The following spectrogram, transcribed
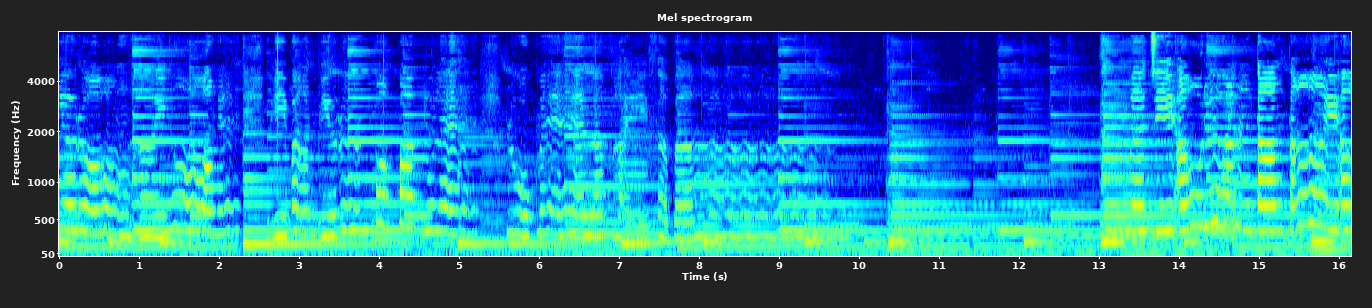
อย่าร้องไห้งอแงพี่บ้านพี่เรือนปอกปักดูแล ลูกแม่ละไผ่สบายแม่จีเอาเดือนต่างตายเอา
